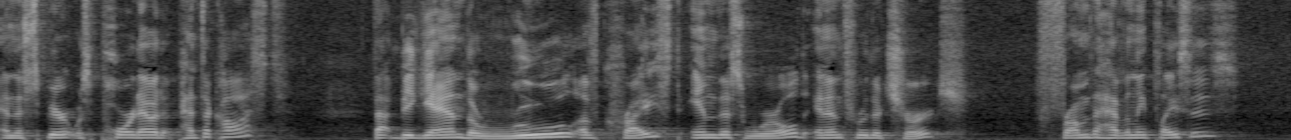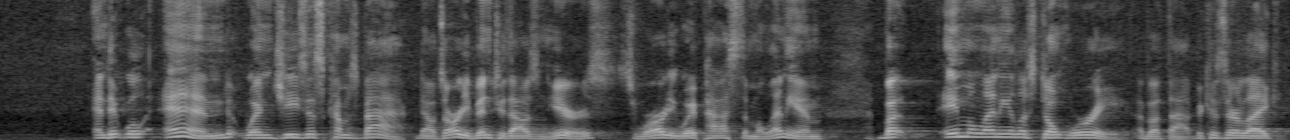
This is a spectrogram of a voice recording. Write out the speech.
and the Spirit was poured out at Pentecost. That began the rule of Christ in this world in and through the church from the heavenly places. And it will end when Jesus comes back. Now, it's already been 2,000 years, so we're already way past the millennium. But amillennialists don't worry about that because they're like,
